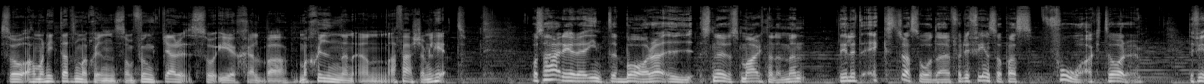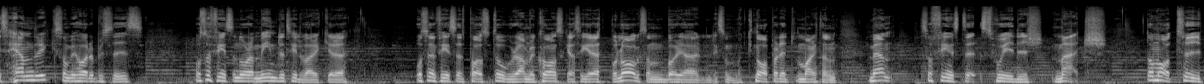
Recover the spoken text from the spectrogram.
Så har man hittat en maskin som funkar så är själva maskinen en affärshemlighet. Och så här är det inte bara i snusmarknaden, men det är lite extra så där, för det finns så pass få aktörer. Det finns Henrik som vi hörde precis, och så finns det några mindre tillverkare och sen finns det ett par stora amerikanska cigarettbolag som börjar liksom knapra lite på marknaden. Men så finns det Swedish Match. De har typ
